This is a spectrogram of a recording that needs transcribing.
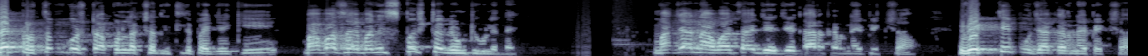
नाही प्रथम गोष्ट आपण लक्षात घेतली पाहिजे की बाबासाहेबांनी स्पष्ट लिहून ठेवलेलं आहे माझ्या नावाचा जय जयकार करण्यापेक्षा व्यक्तिपूजा करण्यापेक्षा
